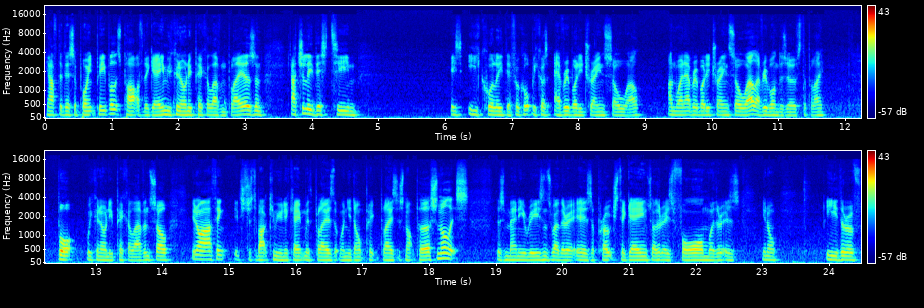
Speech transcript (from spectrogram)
you have to disappoint people. It's part of the game. You can only pick 11 players. And actually, this team is equally difficult because everybody trains so well. And when everybody trains so well, everyone deserves to play. But we can only pick 11. So, you know, I think it's just about communicating with players that when you don't pick players, it's not personal. It's there's many reasons, whether it is approach to games, whether it is form, whether it is, you know, either of,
